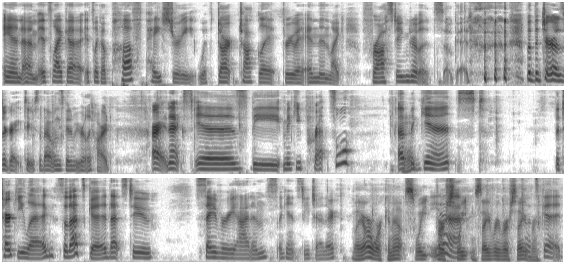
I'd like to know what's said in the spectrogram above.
and um, it's like a it's like a puff pastry with dark chocolate through it, and then like frosting. It's so good, but the churros are great too, so that one's gonna be really hard. All right, next is the Mickey Pretzel up against the turkey leg, so that's good. That's two savory items against each other. They are working out sweet versus sweet and savory versus savory. That's good.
